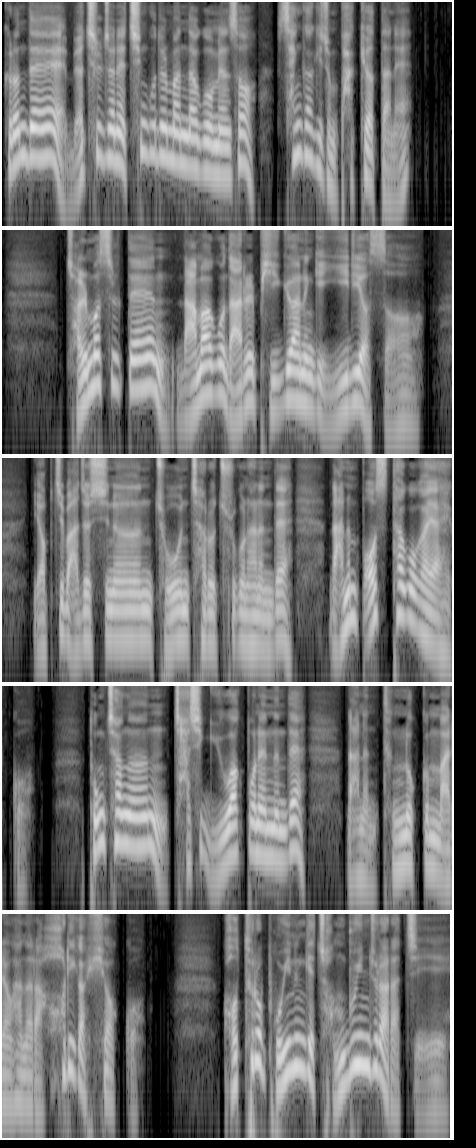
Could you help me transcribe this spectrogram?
그런데 며칠 전에 친구들 만나고 오면서 생각이 좀 바뀌었다네. 젊었을 땐 남하고 나를 비교하는 게 일이었어. 옆집 아저씨는 좋은 차로 출근하는데 나는 버스 타고 가야 했고, 동창은 자식 유학 보냈는데 나는 등록금 마련하느라 허리가 휘었고, 겉으로 보이는 게 전부인 줄 알았지.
